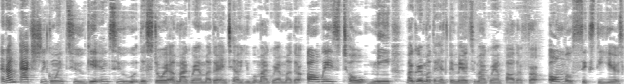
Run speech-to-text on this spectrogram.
And I'm actually going to get into the story of my grandmother and tell you what my grandmother always told me. My grandmother has been married to my grandfather for almost 60 years.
